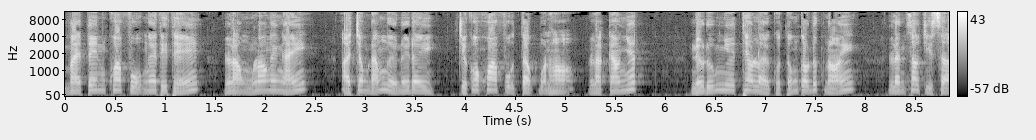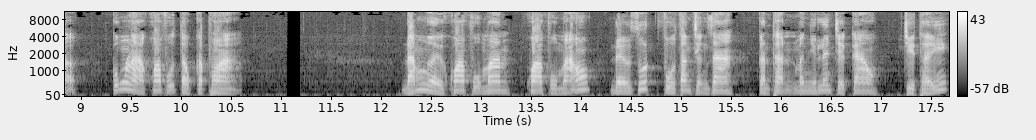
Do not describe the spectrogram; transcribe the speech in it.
Vài tên khoa phụ nghe thấy thế, lòng lo ngay ngáy. Ở trong đám người nơi đây, chỉ có khoa phụ tộc bọn họ là cao nhất. Nếu đúng như theo lời của Tống Cao Đức nói, lần sau chỉ sợ cũng là khoa phụ tộc gặp họa. Đám người khoa phụ man, khoa phụ mão đều rút phù tăng trưởng ra, cẩn thận mà nhìn lên trời cao, chỉ thấy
